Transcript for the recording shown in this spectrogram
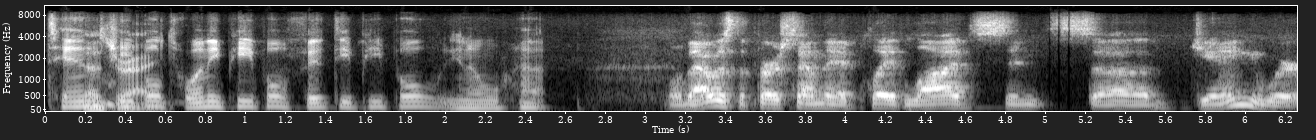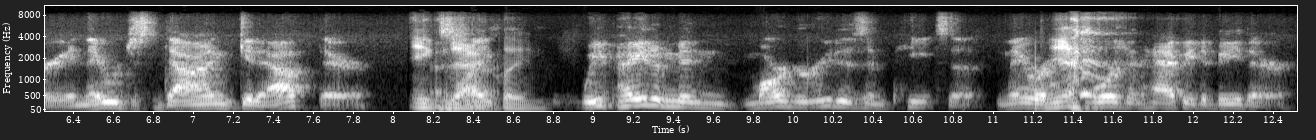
10 That's people, right. 20 people, 50 people. You know, ha- Well, that was the first time they had played live since uh, January, and they were just dying to get out there. Exactly. Like, we paid them in margaritas and pizza, and they were Yeah. more than happy to be there.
